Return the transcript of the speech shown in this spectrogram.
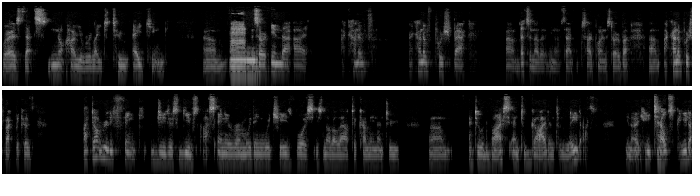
whereas that's not how you relate to a king. Um, mm. So in that, I, I kind of, I kind of push back. Um, that's another, you know, sad side point in the story, but um, I kind of push back because I don't really think Jesus gives us any room within which His voice is not allowed to come in and to, um, and to advise and to guide and to lead us. You know, He tells Peter,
